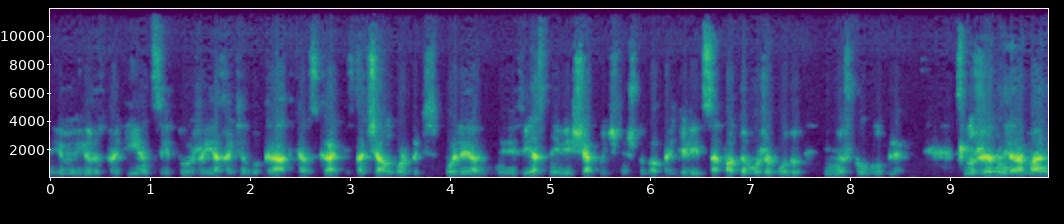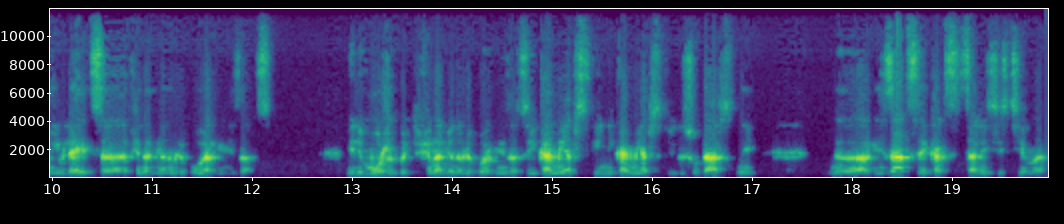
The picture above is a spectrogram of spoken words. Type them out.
юриспруденции тоже. Я хотел бы кратко рассказать. Сначала, может быть, более известные вещи, обычные, чтобы определиться, а потом уже буду немножко углублять. Служебный роман является феноменом любой организации. Или может быть феноменом любой организации. И коммерческий, и некоммерческий, и государственный организация, как социальная система,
